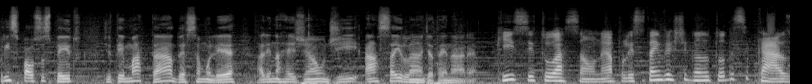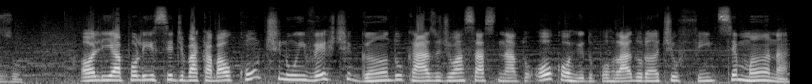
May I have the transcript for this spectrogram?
principal suspeito de ter matado essa mulher ali na região de Açailândia, Tainara. Que situação, né? A polícia está investigando todo esse caso. Olha, a polícia de Bacabal continua investigando o caso de um assassinato ocorrido por lá durante o fim de semana.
